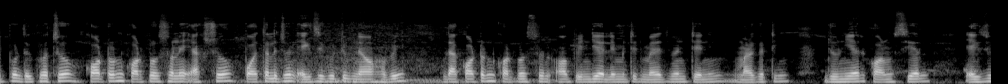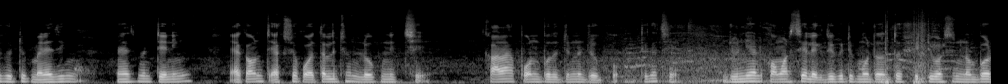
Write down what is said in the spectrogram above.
এরপর দেখতে পাচ্ছ কটন কর্পোরেশনে একশো পঁয়তাল্লিশ জন এক্সিকিউটিভ নেওয়া হবে। The Cotton Corporation of India Limited management training marketing junior commercial executive managing management training account একশো পঁয়তাল্লিশ জন লোক নিচ্ছে। কারা কোন পদের জন্য যোগ্য? ঠিক আছে? জুনিয়র কমার্শিয়াল এক্সিকিউটিভ মোট অন্তত ফিফটি পার্সেন্ট নম্বর।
